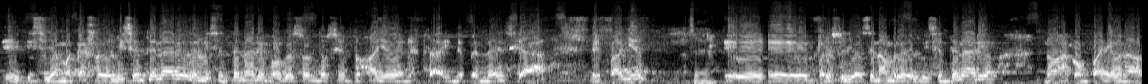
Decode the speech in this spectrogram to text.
que se llama Casa del Bicentenario, del Bicentenario porque son 200 años de nuestra independencia de España eh, eh, por eso lleva ese nombre del Bicentenario. Nos acompaña unas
